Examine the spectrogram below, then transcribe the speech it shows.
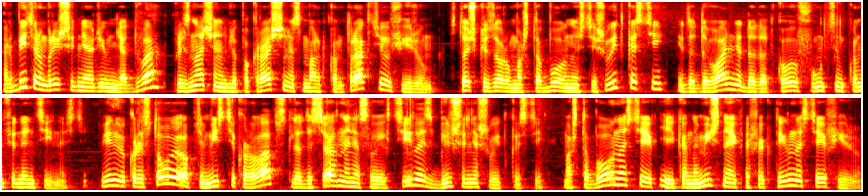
Arbitrum рішення рівня 2 призначене для покращення смарт-контрактів Ethereum з точки зору масштабованості швидкості і додавання додаткових функцій конфіденційності. Він використовує Optimistic Rollups для досягнення своїх цілей збільшення швидкості, масштабованості і економічної ефективності Ethereum.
